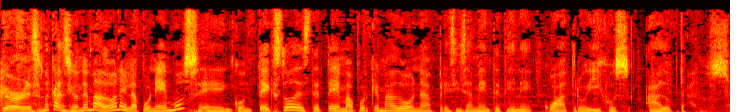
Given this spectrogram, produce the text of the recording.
Girl? Es una canción de Madonna y la ponemos en contexto de este tema porque Madonna precisamente tiene cuatro hijos adoptados.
